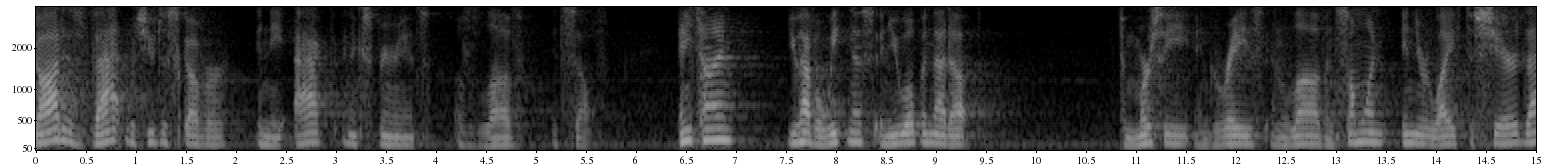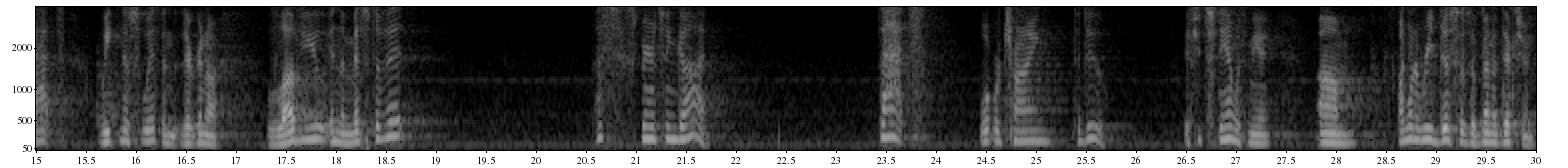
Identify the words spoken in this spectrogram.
God is that which you discover in the act and experience of love itself. Anytime you have a weakness and you open that up to mercy and grace and love and someone in your life to share that weakness with, and they're going to love you in the midst of it, that's experiencing God. That's what we're trying to do. If you'd stand with me, um, I want to read this as a benediction.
